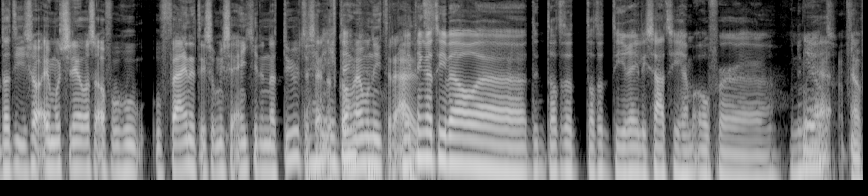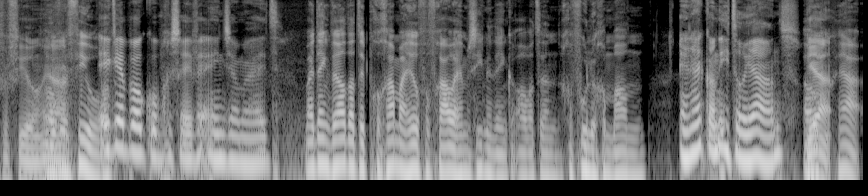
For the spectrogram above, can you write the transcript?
dat hij zo emotioneel was over hoe, hoe fijn het is om in zijn eentje in de natuur te zijn? Nee, dat kwam denk- helemaal niet eruit. Ik denk dat hij wel, eh, dat, het, dat het die realisatie hem over, eh, hoe noem je Ja. dat? Overviel, ja. Overviel. Want- Ik heb ook opgeschreven eenzaamheid. Maar ik denk wel dat dit programma heel veel vrouwen hem zien en denken, oh wat een gevoelige man. En hij kan Italiaans. Ook, Ja. ja.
